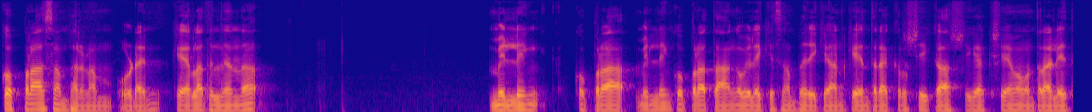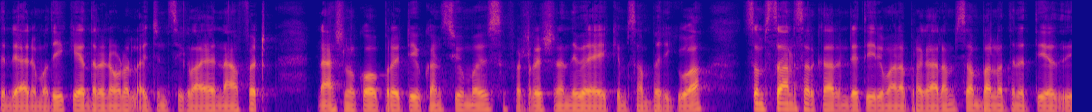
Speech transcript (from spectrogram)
കൊപ്ര സംഭരണം ഉടൻ കേരളത്തിൽ നിന്ന് മില്ലിംഗ് കൊപ്ര മില്ലിംഗ് കൊപ്ര താങ്ങുവിലയ്ക്ക് സംഭരിക്കാൻ കേന്ദ്ര കൃഷി കാർഷിക ക്ഷേമ മന്ത്രാലയത്തിന്റെ അനുമതി കേന്ദ്ര നോഡൽ ഏജൻസികളായ NAFED National Cooperative Consumers Federation എന്നിവരായിരിക്കും സംഭരിക്കുക. സംസ്ഥാന സർക്കാരിന്റെ തീരുമാനപ്രകാരം സംഭരണത്തിന് തീയതി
